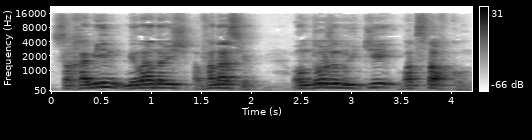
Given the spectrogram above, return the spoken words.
Сахамин Миланович Афанасьев. Он должен уйти в отставку.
